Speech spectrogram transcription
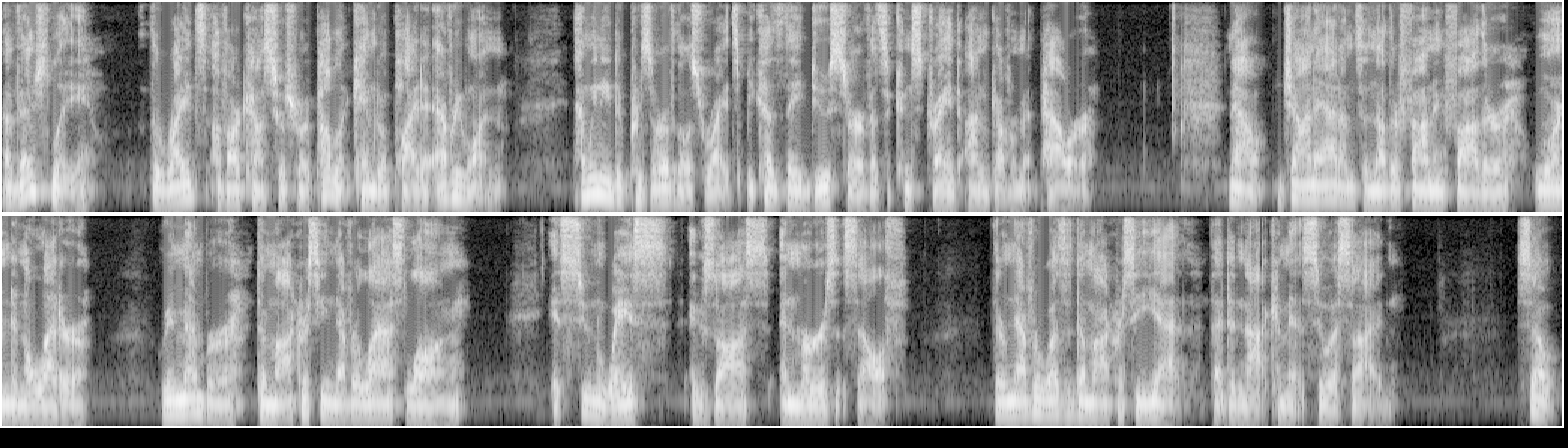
eventually, the rights of our constitutional republic came to apply to everyone. And we need to preserve those rights because they do serve as a constraint on government power. Now, John Adams, another founding father, warned in a letter Remember, democracy never lasts long. It soon wastes, exhausts, and murders itself. There never was a democracy yet that did not commit suicide. So,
